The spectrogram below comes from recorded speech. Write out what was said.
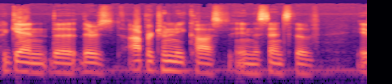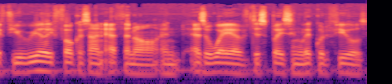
Again, the, there's opportunity cost in the sense of if you really focus on ethanol and as a way of displacing liquid fuels,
